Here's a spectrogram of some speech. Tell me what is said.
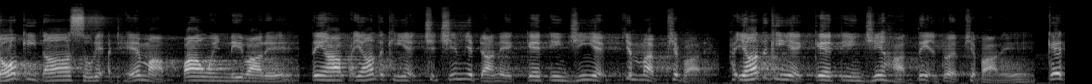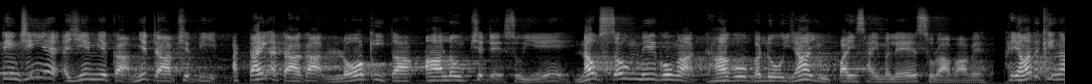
လောကီသားဆိုတဲ့အထဲမှာပါဝင်နေပါတယ်သင်ဟာဘုရားသခင်ရဲ့ချစ်ချင်းမေတ္တာနဲ့ကယ်တင်ခြင်းရဲ့ပြည့်မှတ်ဖြစ်ပါတယ် ဖျားသခင်ရဲ့ကယ်တင်ခြင်းဟာတင့်အတွက်ဖြစ်ပါတယ်။ကယ်တင်ခြင်းရဲ့အရင်းမြစ်ကမေတ္တာဖြစ်ပြီးအတိုင်းအတာကလောကီသားအလုံးဖြစ်တယ်ဆိုရင်နောက်ဆုံးမိကုန်းကဒါကိုဘလို့ရယူပိုင်ဆိုင်မလဲဆိုတာပါပဲ။ဖျားသခင်က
